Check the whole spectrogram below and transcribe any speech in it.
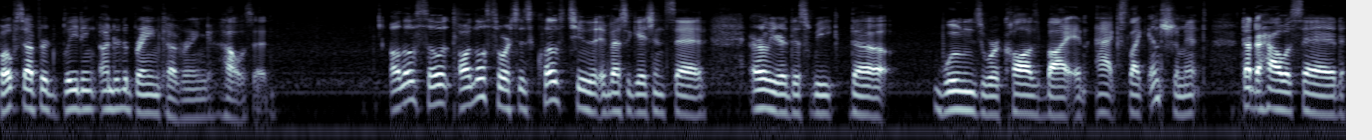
Both suffered bleeding under the brain covering, Howell said. Although, so, although sources close to the investigation said earlier this week the wounds were caused by an axe like instrument, Dr. Howell said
